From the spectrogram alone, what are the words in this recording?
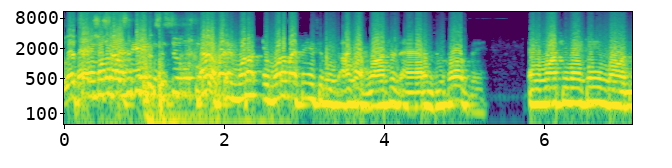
it. Let's Well, in one of exercise the defense. fantasy- Let's do a little. No, but in one of, in one of my fantasy leagues, I have Rodgers, Adams, and Crosby. And watching that game, going,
